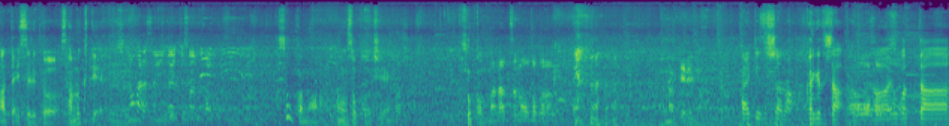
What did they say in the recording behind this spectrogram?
あったりすると寒くて。篠原さん意外と寒がりそうかな。あそうかもしれん。そうかも。真夏の男なの。かければ解決したな。解決した。ああよかった。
